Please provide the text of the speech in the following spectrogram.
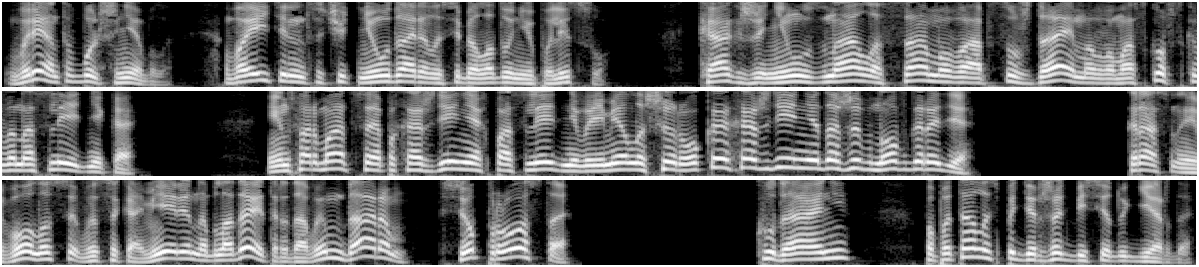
Вариантов больше не было. Воительница чуть не ударила себя ладонью по лицу. Как же не узнала самого обсуждаемого московского наследника? Информация о похождениях последнего имела широкое хождение даже в Новгороде. Красные волосы, высокомерен, обладает родовым даром. Все просто. Куда они? Попыталась поддержать беседу Герда.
